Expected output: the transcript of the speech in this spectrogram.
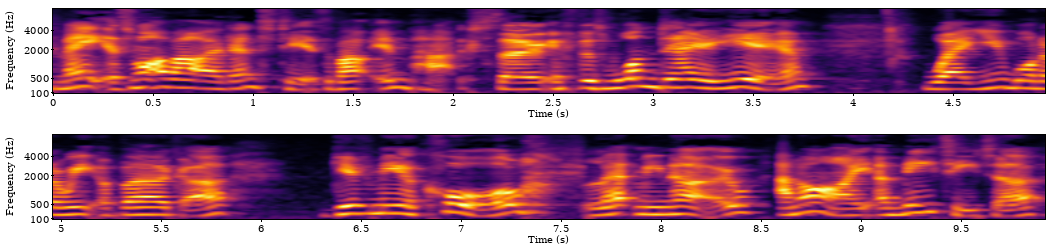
mate, it's not about identity, it's about impact. So if there's one day a year where you want to eat a burger, give me a call, let me know, and I, a meat eater,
